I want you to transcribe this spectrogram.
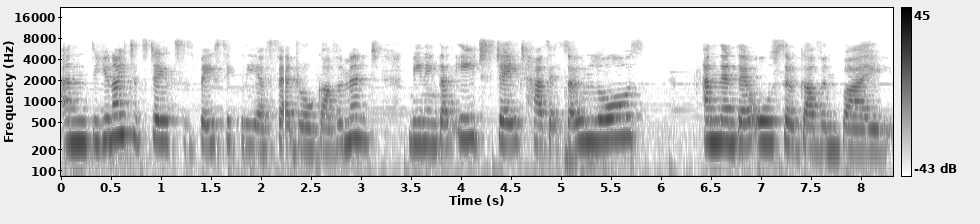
And the united states is basically a federal government meaning that each state has its own laws and then they're also governed by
